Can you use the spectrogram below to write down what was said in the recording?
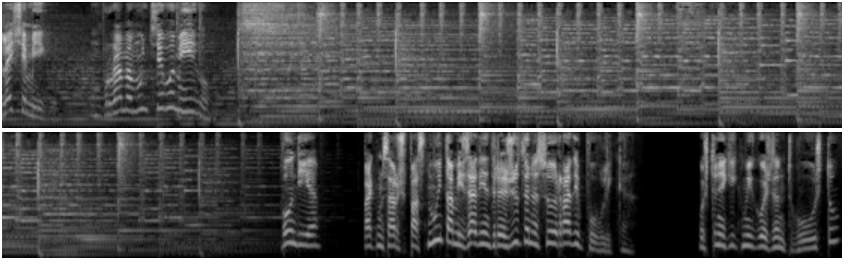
Aleixo Amigo, um programa muito seu amigo. Bom dia. Vai começar o espaço de muita amizade entre ajuda na sua rádio pública. Hoje tenho aqui comigo o ajudante Busto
